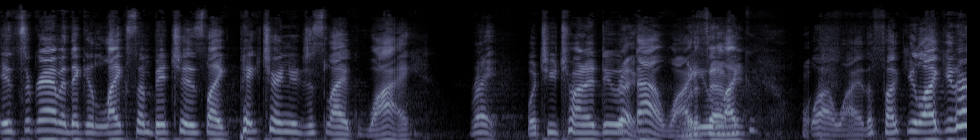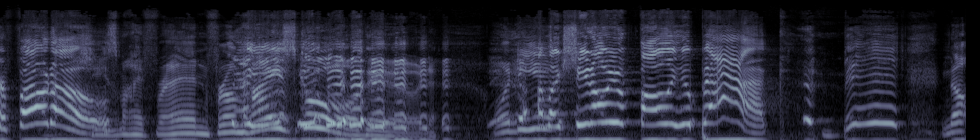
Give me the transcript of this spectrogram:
Instagram and they can like some bitches like picture and you're just like, why? Right? What you trying to do with that? Why What if you that like? mean- why? Why the fuck you liking her photo? She's my friend from high school, dude. What do you? I'm like, she don't even follow you back. bitch. No,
